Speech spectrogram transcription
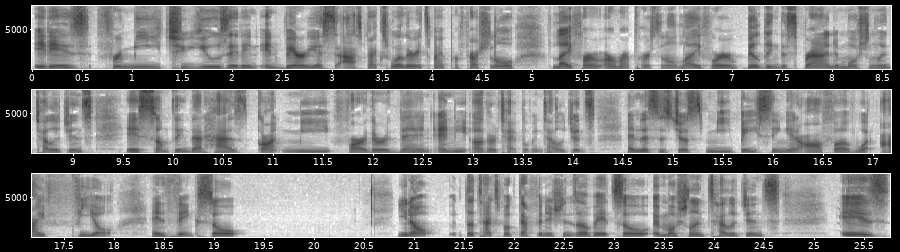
it is for me to use it in, in various aspects, whether it's my professional life or, or my personal life or building this brand. Emotional intelligence is something that has gotten me farther than any other type of intelligence. And this is just me basing it off of what I feel and think. So, you know, the textbook definitions of it. So, emotional intelligence is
